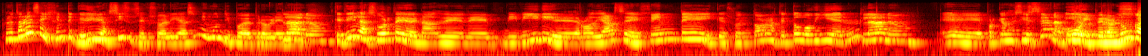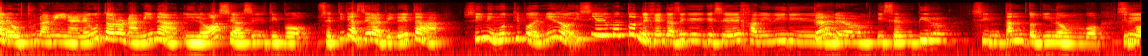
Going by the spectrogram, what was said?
Pero tal vez hay gente que vive así su sexualidad, sin ningún tipo de problema. Claro. Que tiene la suerte de- de vivir y de rodearse de gente y que su entorno esté todo bien. Claro. Eh, porque vos decís, uy, pero nunca le gustó una mina, y le gusta ahora una mina y lo hace así, tipo, se tira hacia la pileta sin ningún tipo de miedo. Y sí, hay un montón de gente así que, que se deja vivir y, Claro. y sentir sin tanto quilombo. Sí. Tipo,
